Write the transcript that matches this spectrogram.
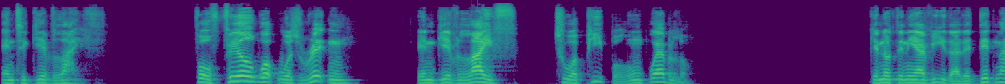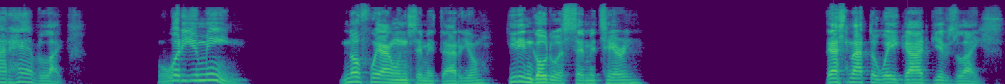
and to give life, fulfill what was written and give life to a people, un pueblo, que no tenía vida, that did not have life. What do you mean? No fue a un cementerio. He didn't go to a cemetery. That's not the way God gives life.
